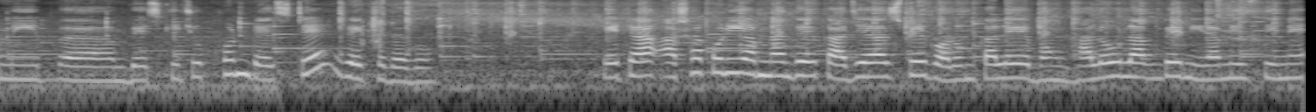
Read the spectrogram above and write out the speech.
আমি বেশ কিছুক্ষণ রেস্টে রেখে দেব। এটা আশা করি আপনাদের কাজে আসবে, গরমকালে, এবং ভালোও লাগবে নিরামিষ দিনে।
